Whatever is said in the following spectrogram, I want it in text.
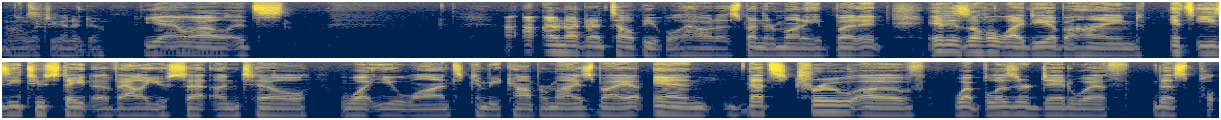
Oh, what you gonna do? Yeah, well, it's. I, I'm not going to tell people how to spend their money, but it it is the whole idea behind. It's easy to state a value set until what you want can be compromised by it, and that's true of what Blizzard did with this pl-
